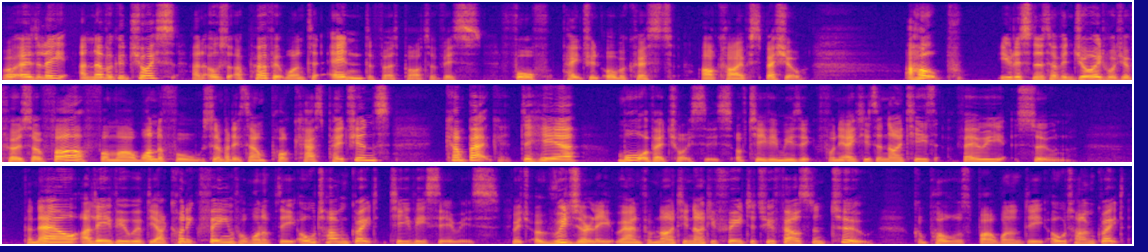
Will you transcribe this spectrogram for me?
Well, Ederly, another good choice, and also a perfect one to end the first part of this fourth Patreon All Request archive special. I hope you listeners have enjoyed what you've heard so far from our wonderful Cinematic Sound podcast patrons. Come back to hear more of their choices of TV music from the 80s and 90s very soon. For now, I leave you with the iconic theme for one of the all time great TV series, which originally ran from 1993 to 2002, composed by one of the all time great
